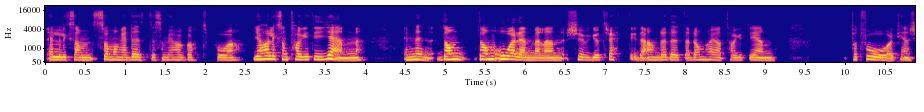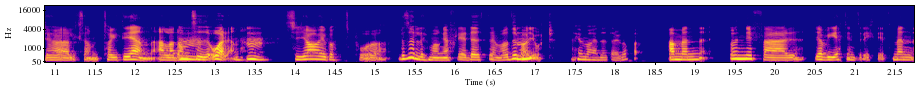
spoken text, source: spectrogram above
eller liksom så många dejter som jag har gått på, jag har liksom tagit igen min, de, de åren mellan 20 och 30, det andra dejtar, de har jag tagit igen på två år kanske har jag liksom tagit igen alla de Mm. tio åren. Mm. Så jag har ju gått på betydligt många fler dejter än vad du har Mm. gjort. Hur många dejter har du gått på? Ja men ungefär, jag vet inte riktigt, men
